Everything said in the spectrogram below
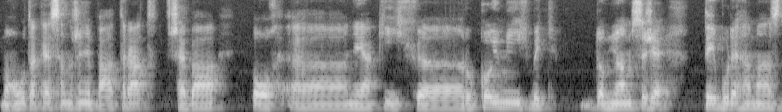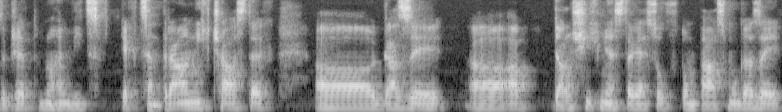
mohou také samozřejmě pátrat třeba po e, nějakých e, rukojmích, byť domnívám se, že ty bude Hamas držet mnohem víc v těch centrálních částech uh, Gazy uh, a dalších měst, které jsou v tom pásmu Gazy.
